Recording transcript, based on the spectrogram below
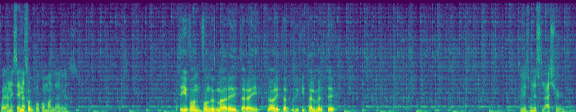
fueran escenas un poco más largas. Sí, fue un, fue un desmadre editar ahí. No, ahorita pues digitalmente. Es un slasher. güey.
